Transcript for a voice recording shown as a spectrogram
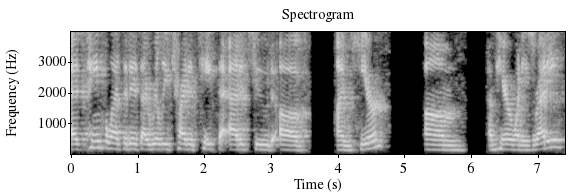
as painful as it is, I really try to take the attitude of I'm here. Um, I'm here when he's ready.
